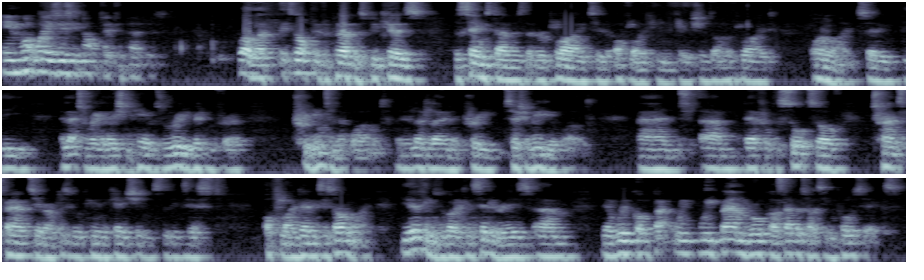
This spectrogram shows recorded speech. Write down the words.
In what ways is it not fit for purpose? Well, it's not fit for purpose because the same standards that apply to offline communications aren't applied online. So the electoral regulation here was really written for a pre-internet world, let alone a pre-social media world, and um, therefore the sorts of transparency around political communications that exist offline don't exist online. The other things we've got to consider is um, you know, we've got back, we, we ban broadcast advertising in politics,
